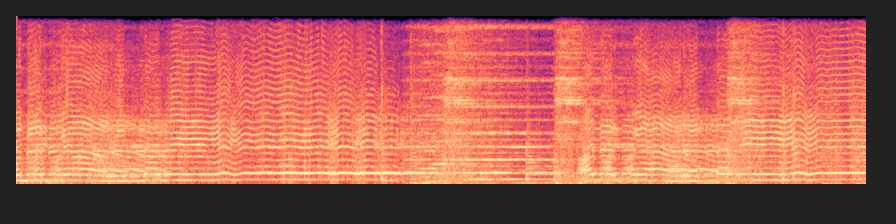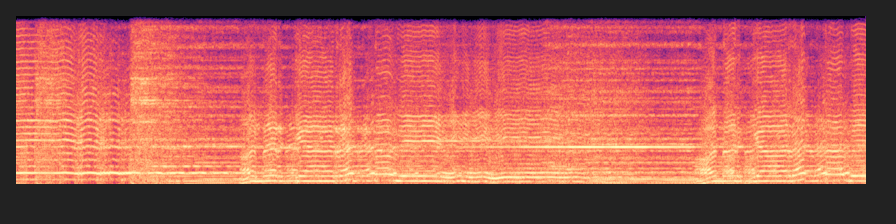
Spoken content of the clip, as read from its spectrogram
ಅನರ್ಘ್ಯ ಅನರ್ಘ್ಯ ರಕ್ತವೇ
